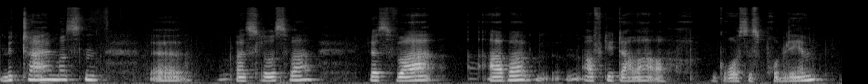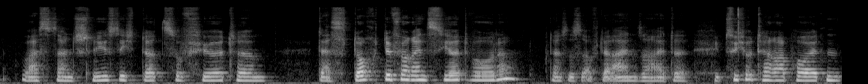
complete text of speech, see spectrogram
mitteilen mussten, äh, was los war. Das war aber auf die Dauer auch ein großes Problem, was dann schließlich dazu führte, dass doch differenziert wurde, dass es auf der einen Seite die Psychotherapeuten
